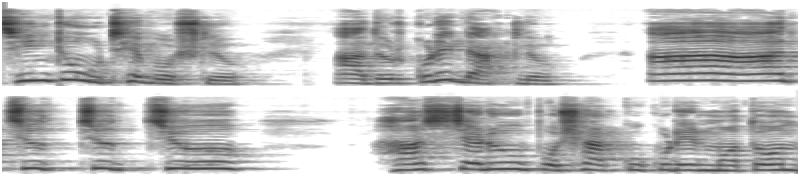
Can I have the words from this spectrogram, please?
ঝিন্টু উঠে বসল, আদর করে ডাকল, আ চু চু চু। হাঁসচারু পোশাক কুকুরের মতন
